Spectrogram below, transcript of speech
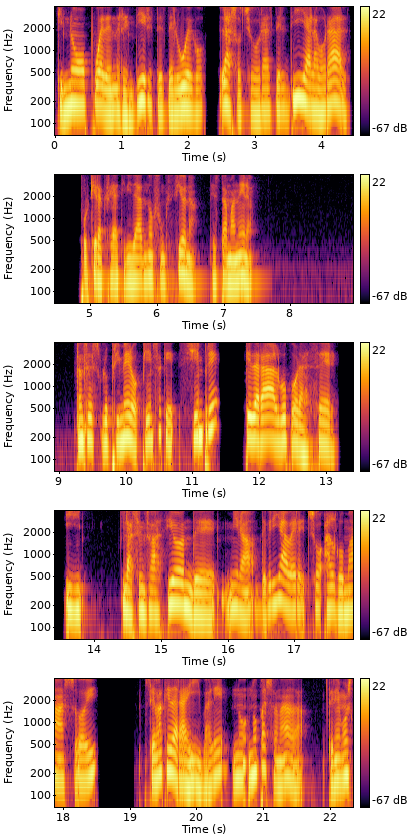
que no pueden rendir, desde luego, las ocho horas del día laboral, porque la creatividad no funciona de esta manera. Entonces, lo primero, piensa que siempre quedará algo por hacer y la sensación de, mira, debería haber hecho algo más hoy, se va a quedar ahí, ¿vale? No, no pasa nada. Tenemos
